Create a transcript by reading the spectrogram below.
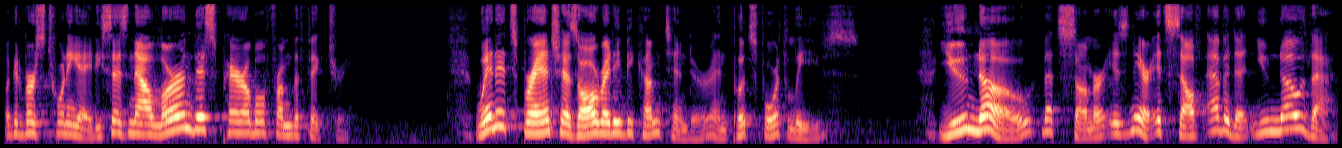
Look at verse 28. He says, Now learn this parable from the fig tree. When its branch has already become tender and puts forth leaves, you know that summer is near. It's self evident. You know that.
